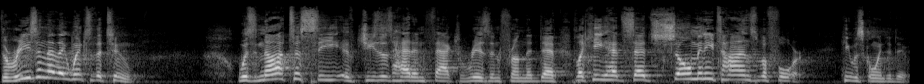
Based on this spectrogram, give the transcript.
The reason that they went to the tomb was not to see if Jesus had in fact risen from the dead, like he had said so many times before he was going to do.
